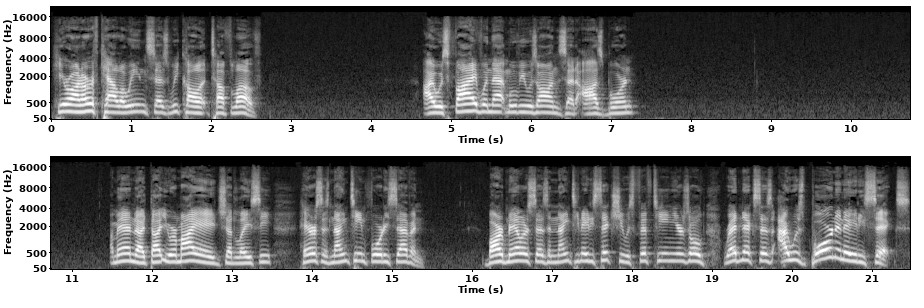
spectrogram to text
Here on earth, Halloween says we call it tough love. I was five when that movie was on, said Osborne. Amanda, I thought you were my age, said Lacey. Harris is 1947. Barb Naylor says in 1986 she was 15 years old. Redneck says I was born in 86.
